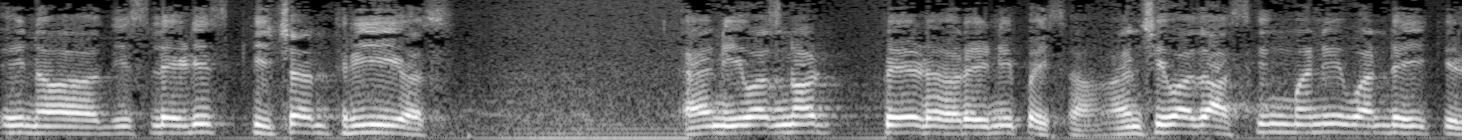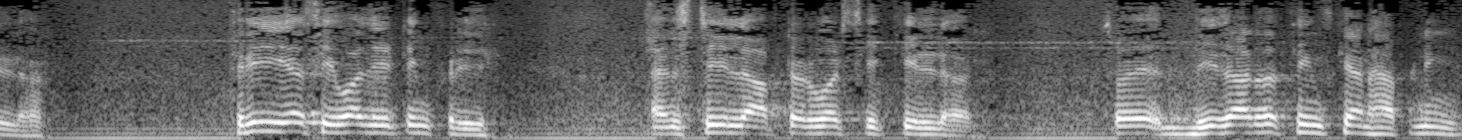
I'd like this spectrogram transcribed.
in uh, this lady's kitchen three years, and he was not paid her any paisa, and she was asking money. One day he killed her. Three years he was eating free and still afterwards he killed her. So uh, these are the things can happening.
